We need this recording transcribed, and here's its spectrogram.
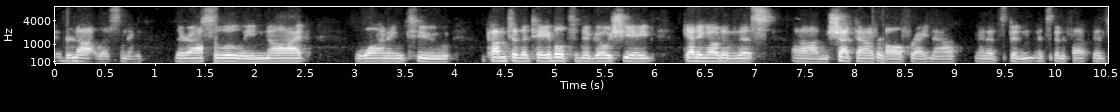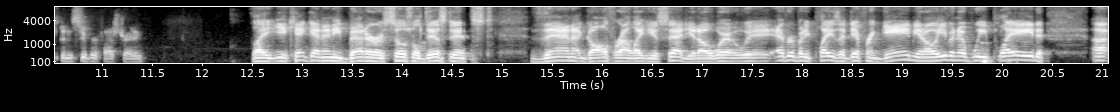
they're not listening. They're absolutely not wanting to come to the table to negotiate getting out of this um, shutdown for golf right now, and it's been it's been it's been super frustrating. Like you can't get any better social distanced than a golf round, like you said. You know where we, everybody plays a different game. You know, even if we played a,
